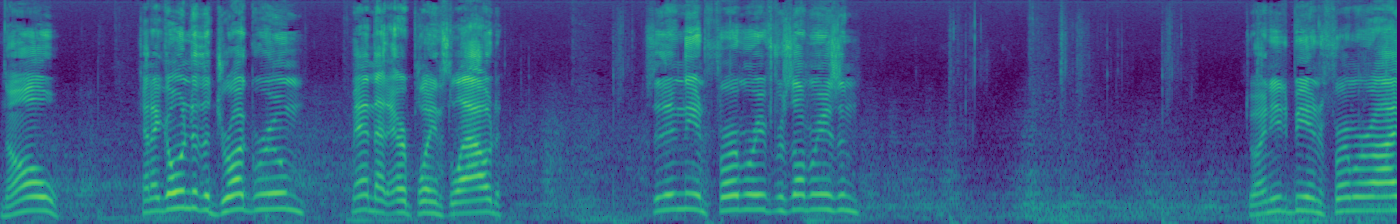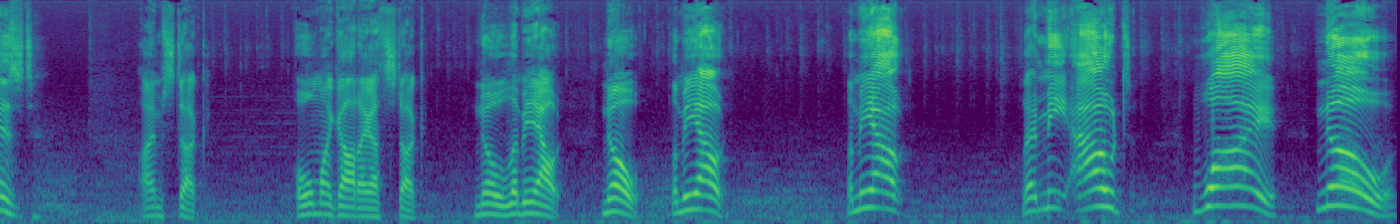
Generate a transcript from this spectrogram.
No. Can I go into the drug room? Man, that airplane's loud. Is it in the infirmary for some reason? Do I need to be infirmarized? I'm stuck. Oh my god, I got stuck. No, let me out. No, let me out. Let me out. Let me out. Why? No.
